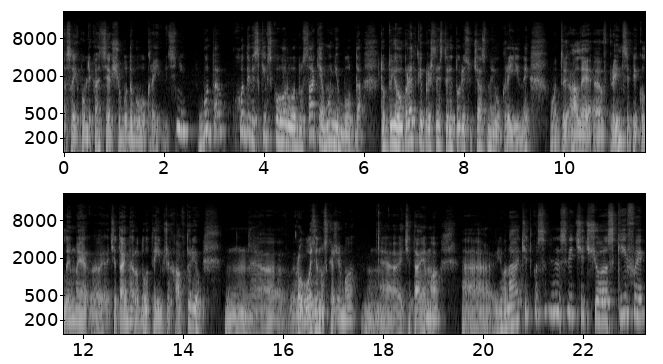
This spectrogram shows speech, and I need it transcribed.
в своїх публікаціях, що Будда був українець. Ні, Будда ходив із скіфського роду, Сакя Муні Будда. Тобто його предки прийшли з території сучасної України. От, але, е, в принципі, коли ми е, читаємо Геродота і інших авторів, е, Рогозіну, скажімо, читаємо, і вона чітко свідчить, що скіфи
